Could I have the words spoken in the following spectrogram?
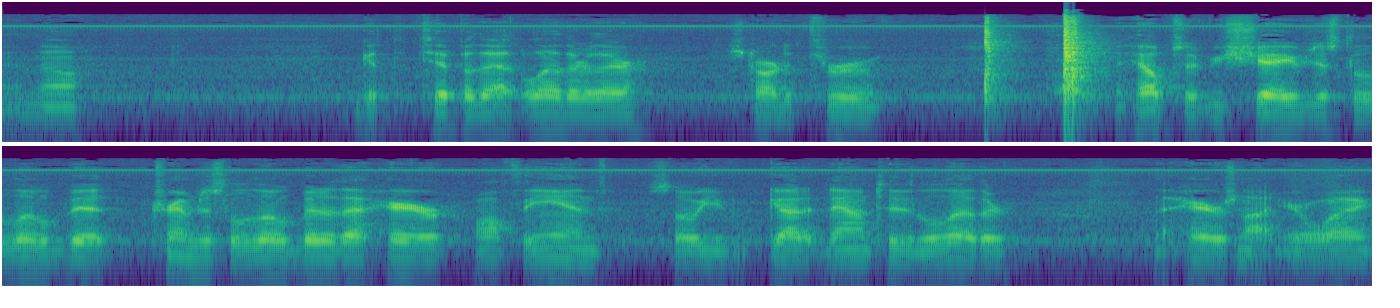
And uh, get the tip of that leather there started through. It helps if you shave just a little bit, trim just a little bit of that hair off the end so you've got it down to the leather. That hair's not in your way.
